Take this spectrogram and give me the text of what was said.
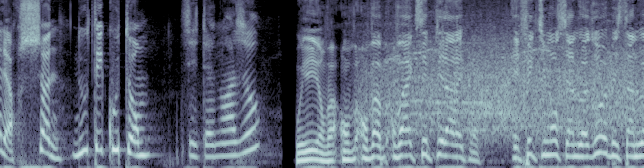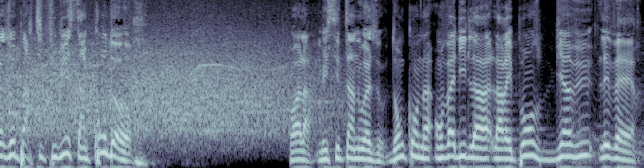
alors Sean, nous t'écoutons. C'est un oiseau? Oui, on va, on va, on va, on va accepter la réponse. Effectivement, c'est un oiseau, mais c'est un oiseau particulier, c'est un condor. Voilà, mais c'est un oiseau. Donc on, a, on valide la, la réponse. Bien vu, les Verts.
